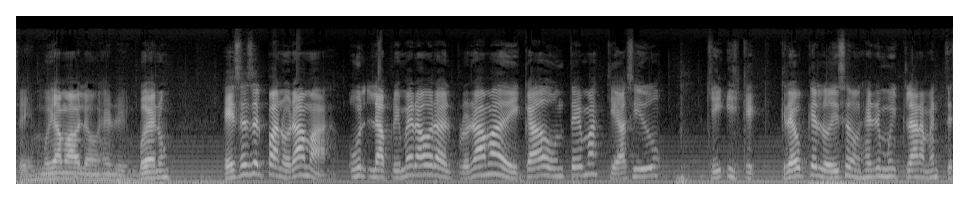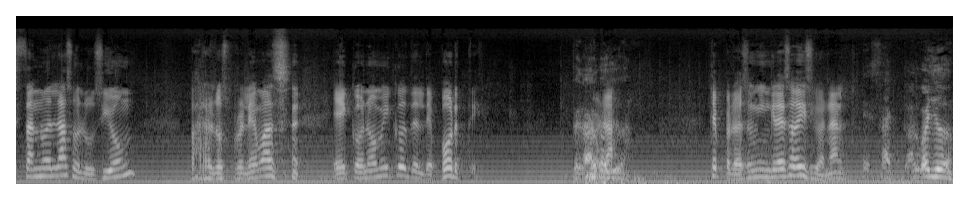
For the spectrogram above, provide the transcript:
Sí, muy amable, don Henry. Bueno, ese es el panorama, la primera hora del programa dedicado a un tema que ha sido, y que creo que lo dice don Henry muy claramente, esta no es la solución para los problemas económicos del deporte. Pero algo ayuda pero es un ingreso adicional. Exacto, algo ayuda.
